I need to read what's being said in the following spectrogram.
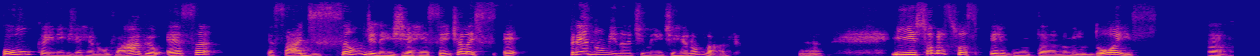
pouca energia renovável, essa, essa adição de energia recente ela é predominantemente renovável. Né? E sobre a sua pergunta número dois, ah.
